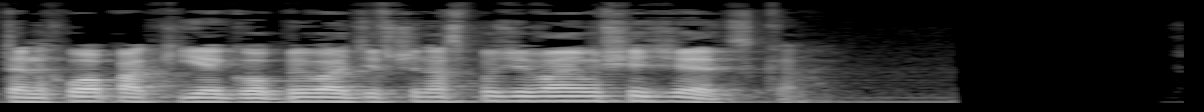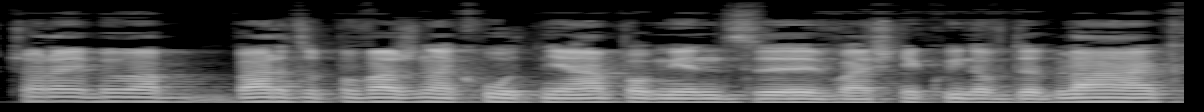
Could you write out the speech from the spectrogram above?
ten chłopak i jego była dziewczyna spodziewają się dziecka. Wczoraj była bardzo poważna kłótnia pomiędzy właśnie Queen of the Black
